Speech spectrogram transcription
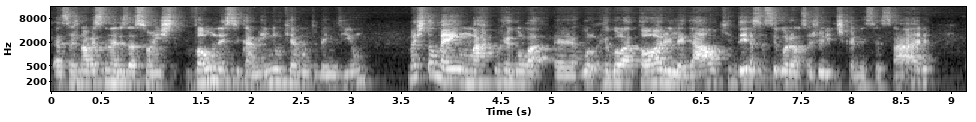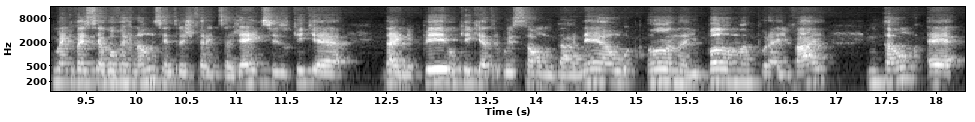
essas novas sinalizações vão nesse caminho, que é muito bem-vindo, mas também um marco regula é, regulatório e legal que dê essa segurança jurídica necessária, como é que vai ser a governança entre as diferentes agências, o que, que é da ANP, o que, que é atribuição da ANEL, ANA, IBAMA, por aí vai. Então, é,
